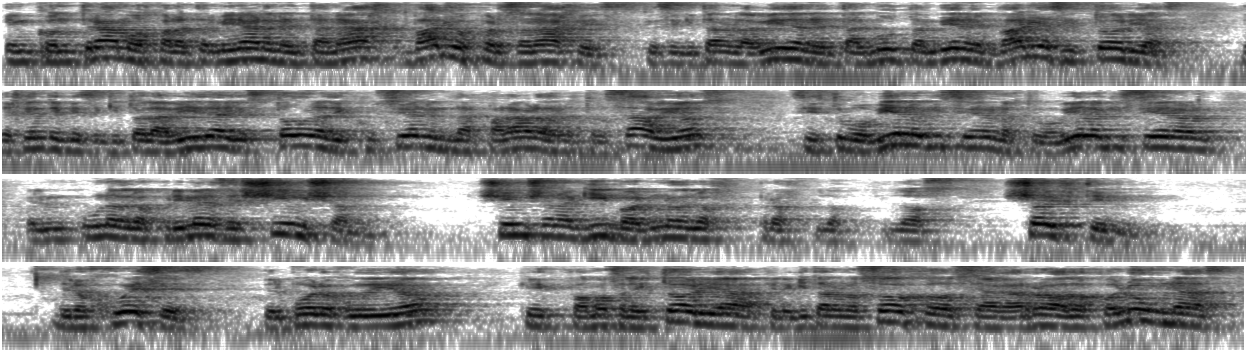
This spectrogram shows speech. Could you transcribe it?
Encontramos, para terminar, en el Tanaj varios personajes que se quitaron la vida, en el Talmud también hay varias historias de gente que se quitó la vida y es toda una discusión en las palabras de nuestros sabios, si estuvo bien lo que hicieron, no estuvo bien lo que hicieron. uno de los primeros es Shimshon, Shimshon Agibor, uno de los, los, de los jueces del pueblo judío, que es famosa la historia, que le quitaron los ojos, se agarró a dos columnas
